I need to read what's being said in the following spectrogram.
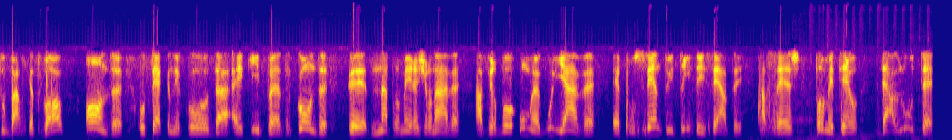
do basquetebol, onde o técnico da equipa de Conde, que na primeira jornada averbou uma goleada por 137 a 6, prometeu dar luta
